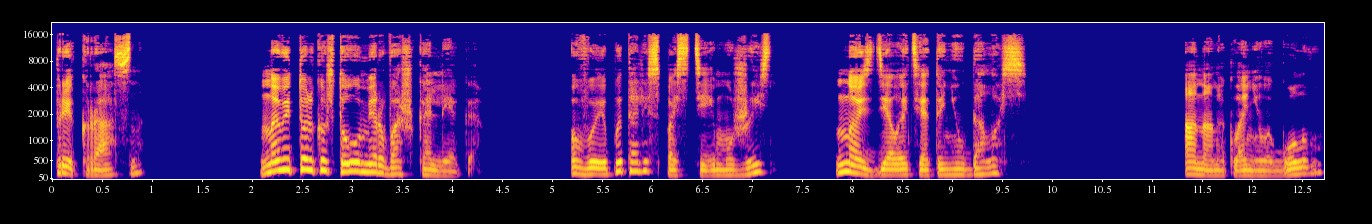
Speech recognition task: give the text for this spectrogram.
Прекрасно. Но ведь только что умер ваш коллега. Вы пытались спасти ему жизнь, но сделать это не удалось. Она наклонила голову,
